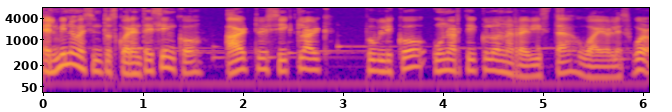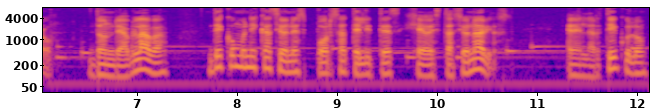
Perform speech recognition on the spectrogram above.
En 1945, Arthur C. Clarke publicó un artículo en la revista Wireless World, donde hablaba de comunicaciones por satélites geoestacionarios. En el artículo,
